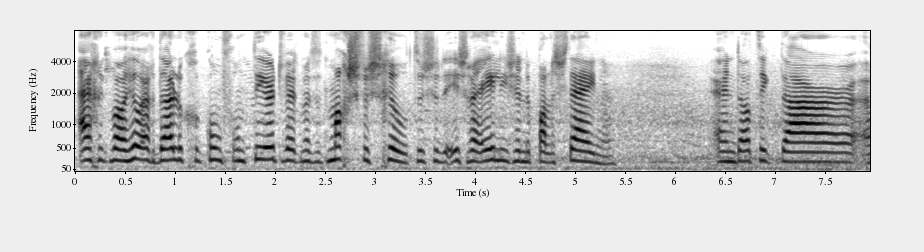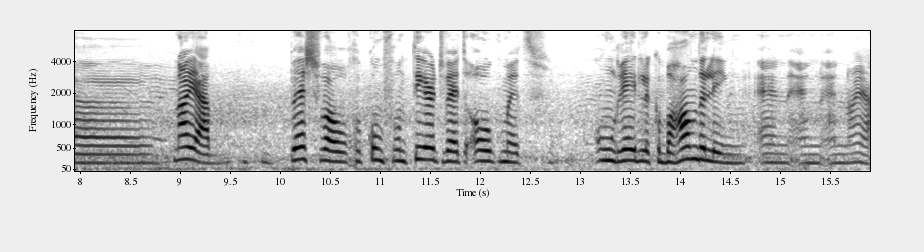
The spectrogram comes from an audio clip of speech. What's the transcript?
eigenlijk wel heel erg duidelijk geconfronteerd werd met het machtsverschil tussen de Israëli's en de Palestijnen. En dat ik daar, uh, nou ja, best wel geconfronteerd werd ook met onredelijke behandeling en, en, en nou ja,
